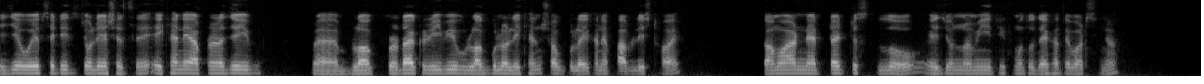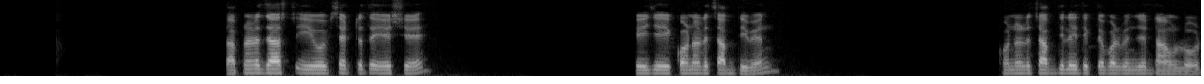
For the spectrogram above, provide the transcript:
এই যে ওয়েবসাইটে চলে এসেছে, এখানে আপনারা যেই ব্লগ প্রোডাক্ট রিভিউ ব্লগগুলো লেখেন, সবগুলো এখানে পাবলিশড হয়। তো আমার নেটটা একটু স্লো এই জন্য আমি ঠিকমতো দেখাতে পারছি না। তো আপনারা জাস্ট এই ওয়েবসাইটটাতে এসে, এই যে কর্নারে চাপ দিবেন। কর্নারে চাপ দিলেই দেখতে পারবেন যে ডাউনলোড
